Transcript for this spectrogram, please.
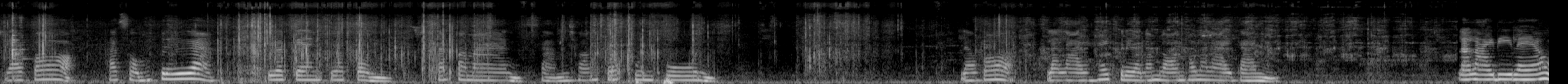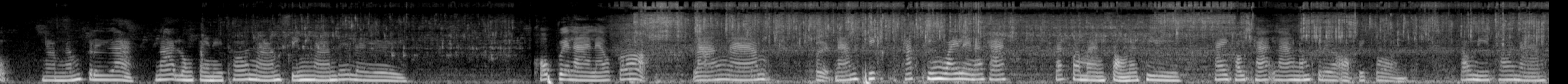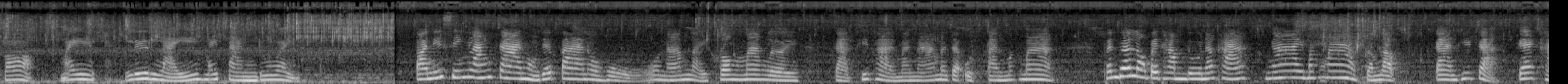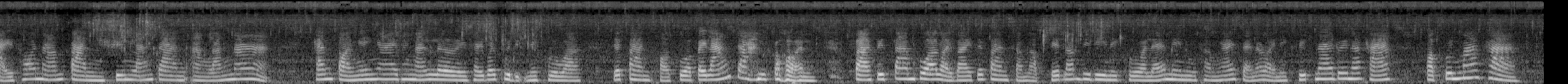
แล้วก็ผสมเกลือ เกลือแกงเกลือป่น สักประมาณ 3 ช้อนโต๊ะพูนๆแล้วก็ละลายให้เกลือน้ำร้อนเขาละลายกัน ละลายดีแล้วนำน้ำเกลือราดลงไปในท่อน้ำซิงน้ำได้เลย ครบเวลาแล้วก็ล้างน้ำเปิดน้ำพริกพักทิ้งไว้เลยนะคะ สักประมาณ 2 นาที ให้เขาชะล้างน้ำเกลือออกไปก่อน เท่านี้ท่อน้ำก็ไม่ลื่นไหลไม่ตันด้วย ตอนนี้ซิงค์ล้างจานของเจ๊ปานโอ้โห น้ำไหลคล่องมากเลย จากที่ผ่านมาน้ำมันจะอุดตันมากๆ เพื่อนๆลองไปทำดูนะคะ ง่ายมากๆสำหรับการที่จะแก้ไขท่อน้ำตัน ซิงค์ล้างจานอ่างล้างหน้า ขั้นตอนง่ายๆ ทั้งนั้นเลยใช้วัตถุดิบในครัวเจ๊ปานขอตัวไปล้างจานก่อนฝากติดตามครัวอร่อยบายเจ๊ปานสำหรับเคล็ดลับดีๆในครัวและเมนูทำง่ายแสนอร่อยในคลิปหน้าด้วยนะคะ ขอบคุณมากค่ะ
